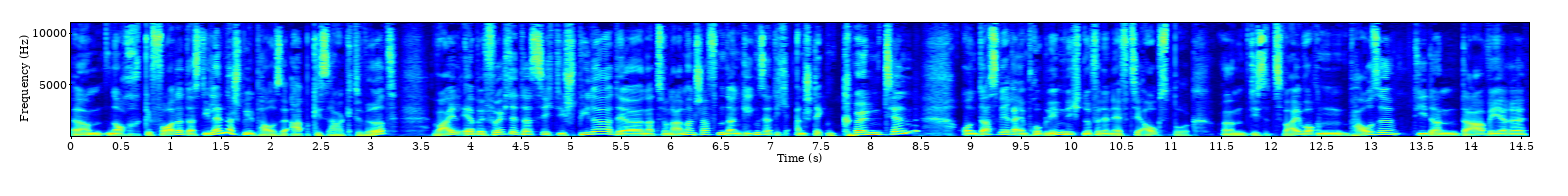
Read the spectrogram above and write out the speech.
ähm, noch gefordert, dass die Länderspielpause abgesagt wird, weil er befürchtet, dass sich die Spieler der Nationalmannschaften dann gegenseitig anstecken könnten. Und das wäre ein Problem nicht nur für den FC Augsburg. Ähm, diese zwei Wochen Pause, die dann da wäre,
